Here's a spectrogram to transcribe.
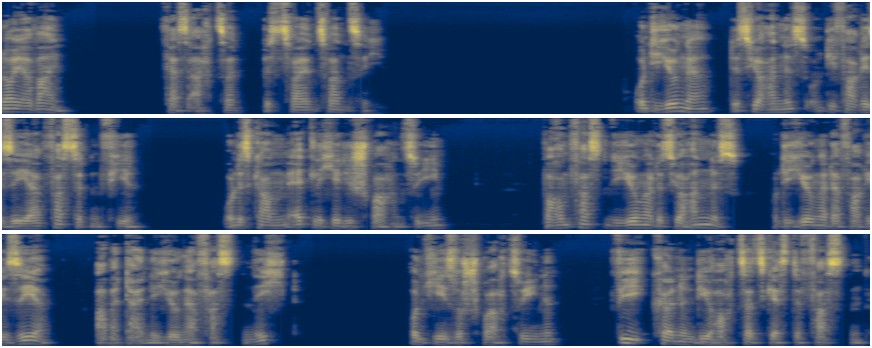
Neuer Wein. Vers 18 bis 22. Und die Jünger des Johannes und die Pharisäer fasteten viel. Und es kamen etliche, die sprachen zu ihm, Warum fasten die Jünger des Johannes und die Jünger der Pharisäer, aber deine Jünger fasten nicht? Und Jesus sprach zu ihnen, Wie können die Hochzeitsgäste fasten,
